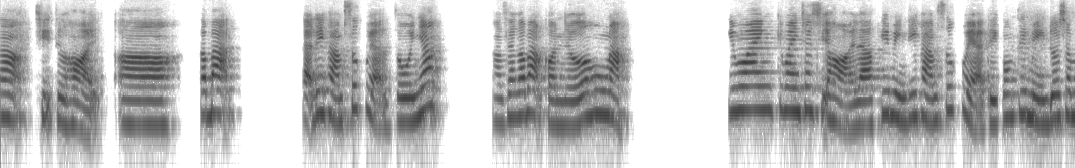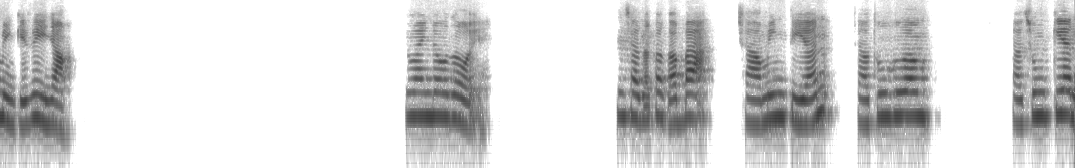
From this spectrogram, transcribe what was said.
Vâng nào, chị thử hỏi uh, các bạn đã đi khám sức khỏe rồi nhá. À, xem các bạn còn nhớ không nào? Kim Anh, Kim Anh cho chị hỏi là khi mình đi khám sức khỏe thì công ty mình đưa cho mình cái gì nhỉ? Kim Anh đâu rồi? Xin chào tất cả các bạn. Chào Minh Tiến, chào Thu Hương, chào Trung Kiên.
